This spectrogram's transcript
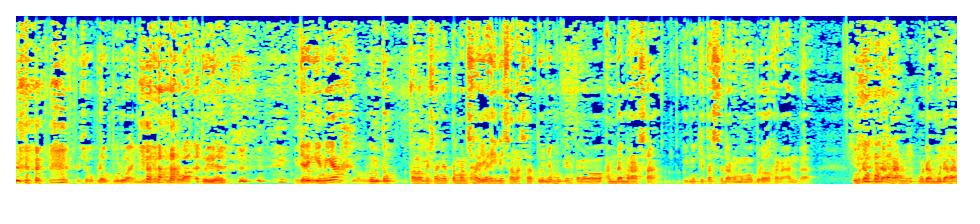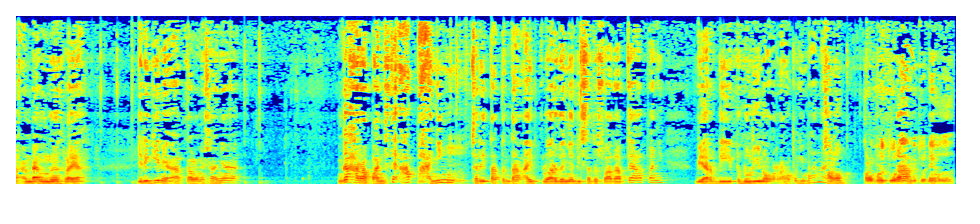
Bisa goblok buru anjing ulur waktu ya. Jadi gini ya, untuk kalau misalnya teman saya ini salah satunya mungkin kalau Anda merasa ini kita sedang mengobrolkan Anda, mudah-mudahan mudah-mudahan Anda ngeh lah ya. Jadi gini ya, kalau misalnya enggak harapannya teh apa anjing? Cerita tentang aib keluarganya di status WhatsApp teh apa anjing? biar dipedulin orang apa gimana kalau kalau menurut orang gitu deh eh.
